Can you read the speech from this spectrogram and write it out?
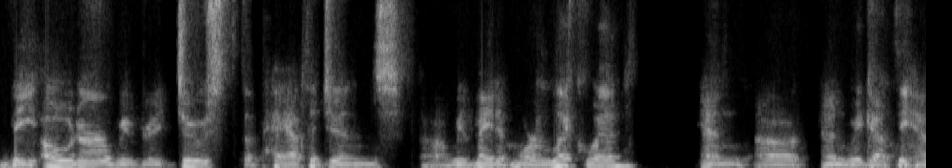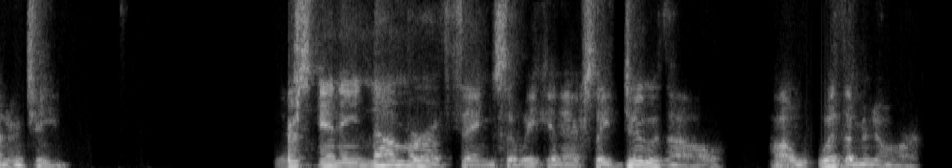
the odor, we've reduced the pathogens, uh, we've made it more liquid, and, uh, and we got the energy. There's any number of things that we can actually do, though, uh, with the manure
